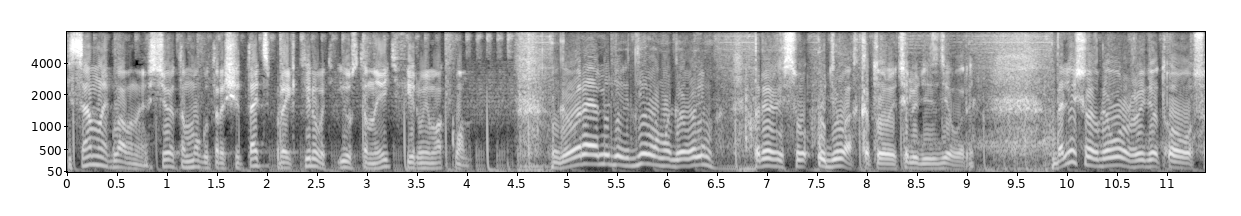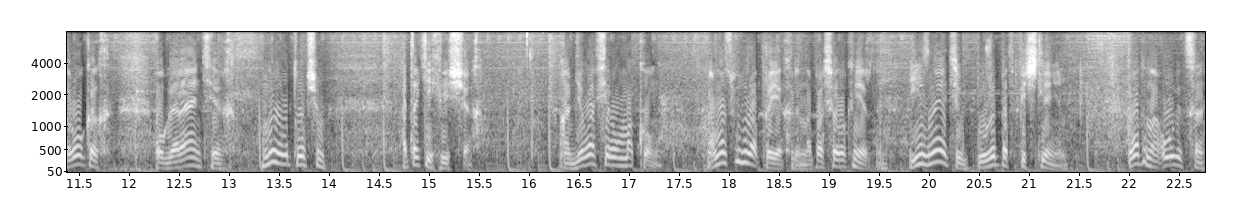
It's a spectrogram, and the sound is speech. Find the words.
И самое главное, все это могут рассчитать, спроектировать и установить в фирме Макком. Говоря о людях дела, мы говорим прежде всего о делах, которые эти люди сделали. Дальнейший разговор уже идет о сроках, о гарантиях. Ну вот, в общем, о таких вещах. А дела фирмы Маком. А мы сюда приехали, на поселок Нежный. И, знаете, уже под впечатлением. Вот она улица,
